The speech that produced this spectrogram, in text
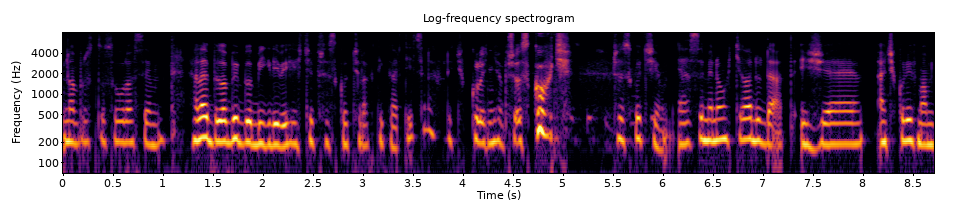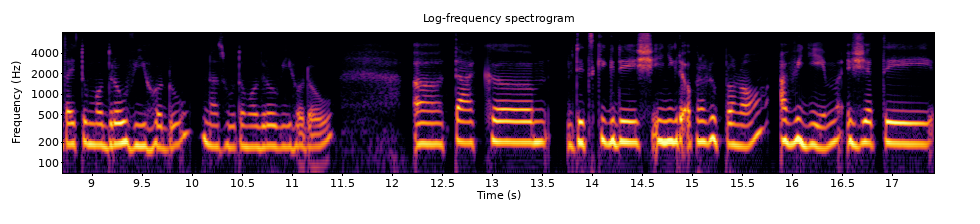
Naprosto souhlasím. Hele, bylo by blbý, kdybych ještě přeskočila k té kartice na chviličku. Klidně přeskoč. Přeskočím. Já jsem jenom chtěla dodat, že ačkoliv mám tady tu modrou výhodu, nazvu to modrou výhodou, uh, tak uh, vždycky, když je někde opravdu plno a vidím, že ty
